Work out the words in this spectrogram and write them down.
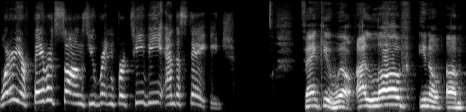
What are your favorite songs you've written for TV and the stage? Thank you, Will. I love, you know, um,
